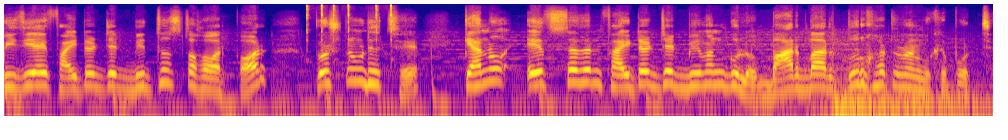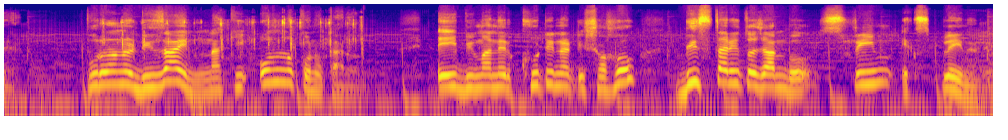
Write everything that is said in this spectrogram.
BGI fighter jet বিধ্বস্ত হওয়ার পর প্রশ্ন উঠেছে, কেন এফ সেভেন ফাইটার জেট বিমানগুলো বারবার দুর্ঘটনার মুখে পড়ছে? পুরনো ডিজাইন নাকি অন্য কোনো কারণ? এই বিমানের খুঁটিনাটি সহ বিস্তারিত জানব স্ট্রিম এক্সপ্লেনারে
